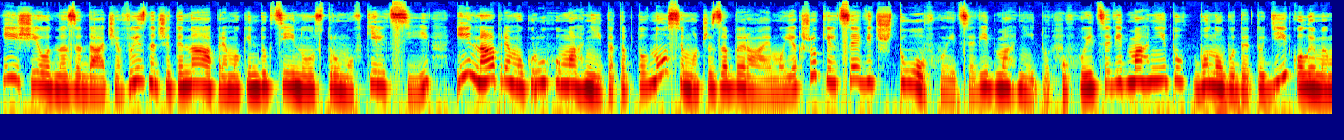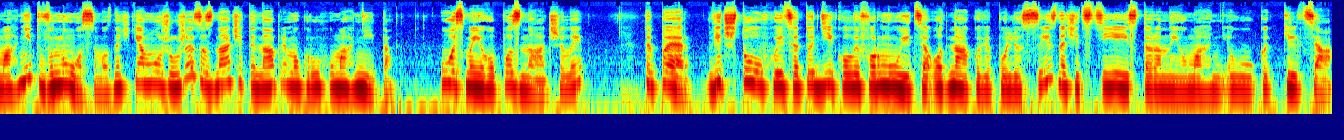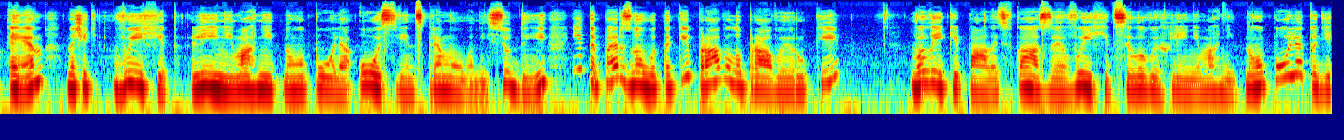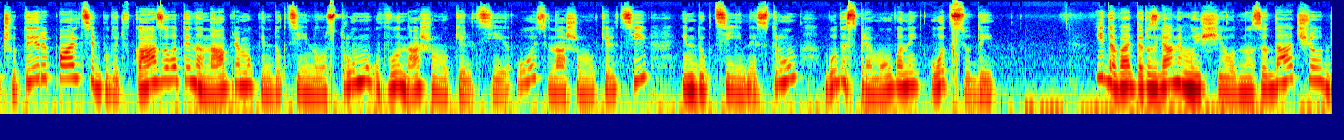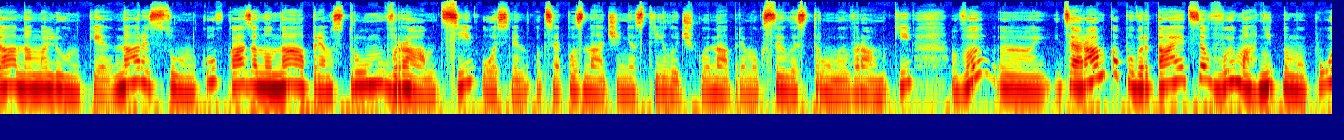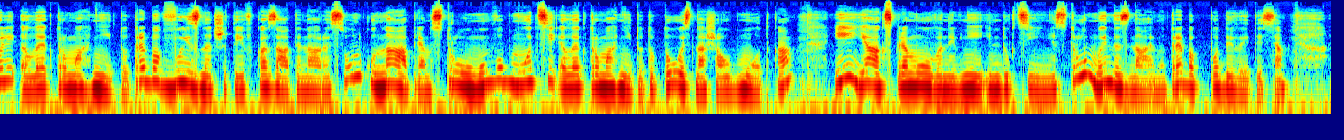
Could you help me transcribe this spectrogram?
І ще одна задача визначити напрямок індукційного струму в кільці і напрямок руху магніта. Тобто вносимо чи забираємо. Якщо кільце відштовхується від магніту, відштовхується від магніту, воно буде тоді, коли ми магніт вносимо. Значить, я можу вже зазначити напрямок руху магніта. Ось ми його позначили. Тепер відштовхується тоді, коли формуються однакові полюси, значить, з цієї сторони у, магні... у кільця N, значить, вихід лінії магнітного поля, ось він спрямований сюди. І тепер знову таки правило правої руки. Великий палець вказує вихід силових ліній магнітного поля, тоді чотири пальці будуть вказувати на напрямок індукційного струму в нашому кільці. Ось в нашому кільці індукційний струм буде спрямований от сюди. І давайте розглянемо ще одну задачу да, на малюнки. На рисунку вказано напрям струму в рамці. Ось він, оце позначення стрілочкою, напрямок сили струми в рамки. В, е, ця рамка повертається в магнітному полі електромагніту. Треба визначити і вказати на рисунку напрям струму в обмотці електромагніту. Тобто ось наша обмотка. І як спрямований в ній індукційний струм, ми не знаємо. Треба подивитися.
